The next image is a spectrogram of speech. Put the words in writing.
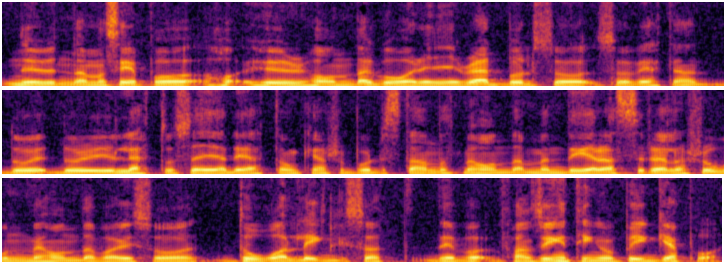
nu när man ser på hur Honda går i Red Bull så, så vet jag, då, då är det ju lätt att säga det att de kanske borde stannat med Honda, men deras relation med Honda var ju så dålig så att det var, fanns ju ingenting att bygga på.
